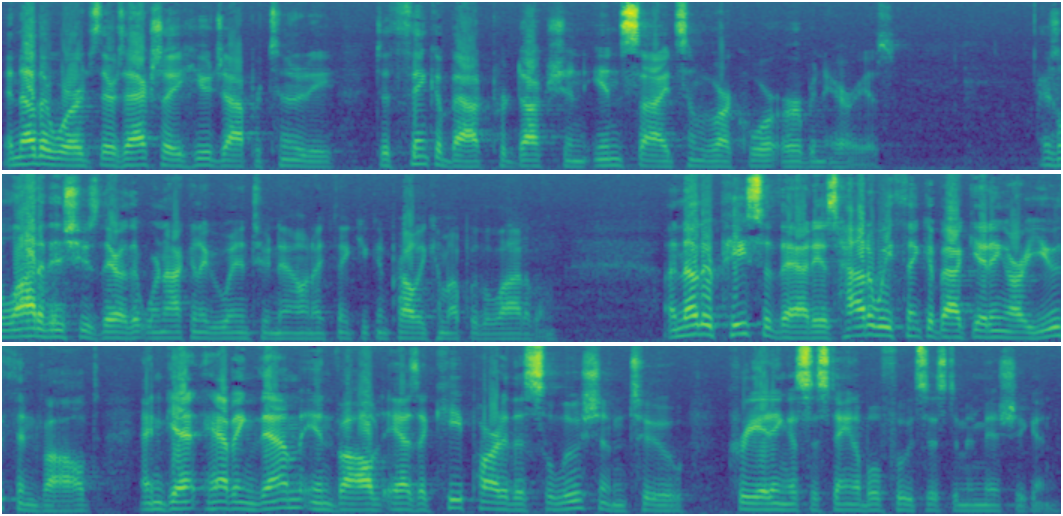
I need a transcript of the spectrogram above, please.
In other words, there's actually a huge opportunity to think about production inside some of our core urban areas. There's a lot of issues there that we're not going to go into now, and I think you can probably come up with a lot of them. Another piece of that is how do we think about getting our youth involved and get, having them involved as a key part of the solution to creating a sustainable food system in Michigan?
